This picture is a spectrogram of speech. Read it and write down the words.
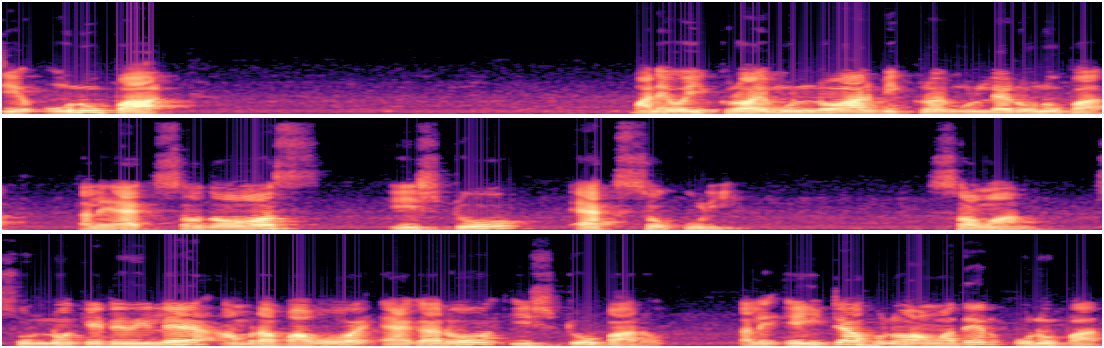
যে অনুপাত। মানে ওই ক্রয় মূল্য আর বিক্রয় মূল্যের অনুপাত। তাহলে একশো দশ ইস টু একশো কুড়ি। সমান। শূন্য কেটে দিলে আমরা পাবো এগারো ইস্টু বারো। তাহলে এইটা হলো আমাদের অনুপাত।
